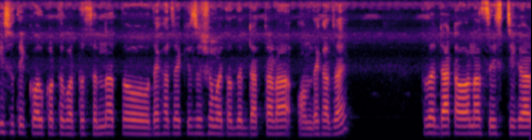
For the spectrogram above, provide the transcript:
কিছুতেই কল করতে পারতেছেন না, তো দেখা যায় কিছু সময় তাদের ডাটাটা অন দেখা যায়। তাদের ডাটা অন আছে স্টিকার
